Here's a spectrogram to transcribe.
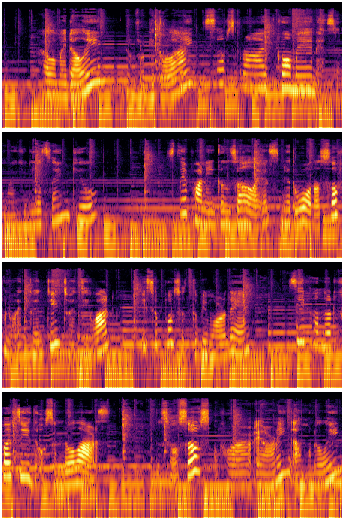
Hello my darling, don't forget to like, subscribe, comment, and share my video. Thank you. Stephanie Gonzalez net worth of in 2021 is supposed to be more than $650,000. The sources of her earning are modeling,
